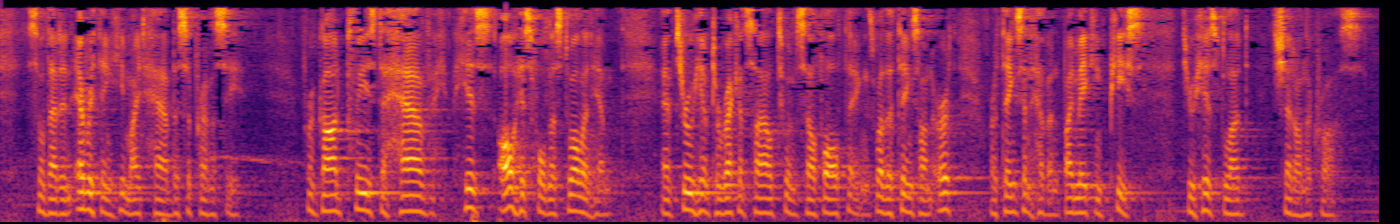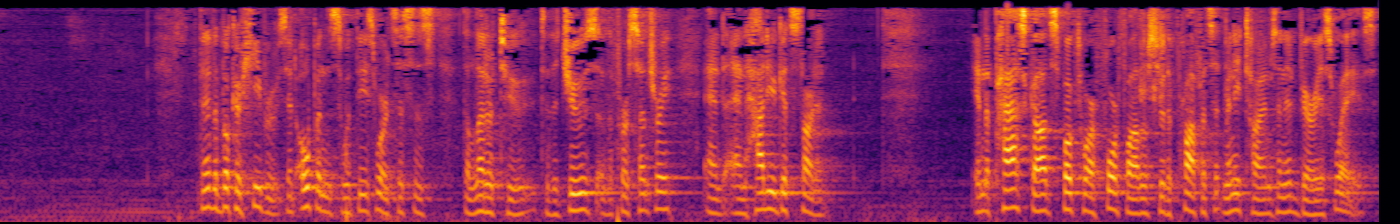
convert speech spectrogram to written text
so that in everything he might have the supremacy. For God pleased to have his, all his fullness dwell in him, and through him to reconcile to himself all things, whether things on earth or things in heaven, by making peace through his blood shed on the cross. Then the book of Hebrews, it opens with these words. This is the letter to, to the Jews of the first century. And, and how do you get started? In the past, God spoke to our forefathers through the prophets at many times and in various ways.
